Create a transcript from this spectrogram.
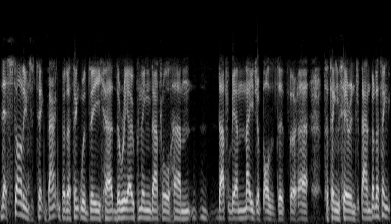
they're starting to tick back, but I think with the uh, the reopening, that'll um, that'll be a major positive for uh, for things here in Japan. But I think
